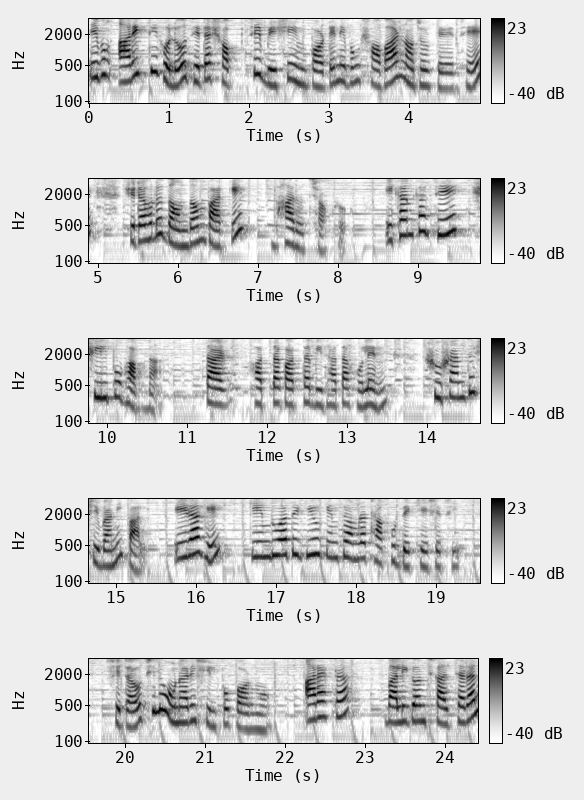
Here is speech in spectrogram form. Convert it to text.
এবং আরেকটি হলো যেটা সবচেয়ে বেশি ইম্পর্টেন্ট এবং সবার নজর কেড়েছে, সেটা হলো দমদম পার্কের ভারত চক্র। এখানকার যে শিল্প ভাবনা, তার হত্যাকর্তা বিধাতা হলেন সুশান্ত শিবানী পাল। এর আগে কেন্দুয়াতে গিয়েও কিন্তু আমরা ঠাকুর দেখে এসেছি। সেটাও ছিল ওনারই শিল্পকর্ম। আর একটা বালিগঞ্জ কালচারাল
